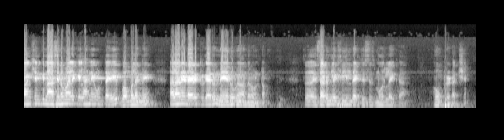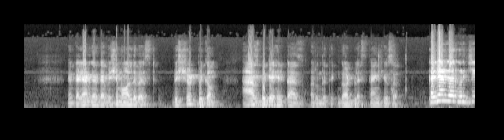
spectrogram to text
ఫంక్షన్కి నా సినిమాలకి ఇలానే ఉంటాయి బొమ్మలన్నీ. అలానే డైరెక్టర్ గారు నేను మేమందరం ఉంటాం. So I suddenly feel that this is more like a home production నేను కళ్యాణ్ గారికి I wish all the best this should become as big a hit as Arundhati God bless thank you sir Kalyan గారి గురించి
